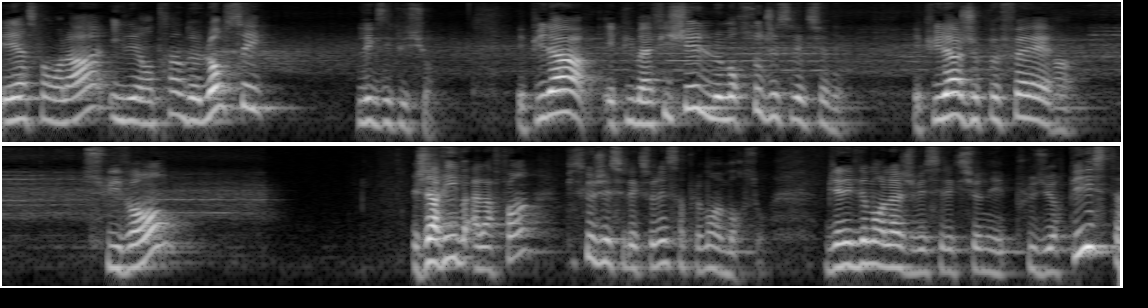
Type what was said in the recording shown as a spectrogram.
Et à ce moment-là, il est en train de lancer l'exécution. Et puis là, et puis m'afficher le morceau que j'ai sélectionné. Et puis là, je peux faire suivant J'arrive à la fin puisque j'ai sélectionné simplement un morceau. Bien évidemment là je vais sélectionner plusieurs pistes.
